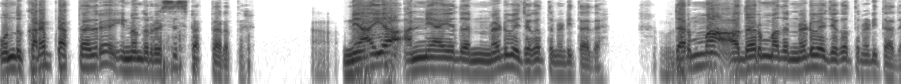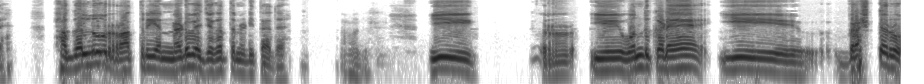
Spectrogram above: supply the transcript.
ಒಂದು ಕರೆಪ್ಟ್ ಆಗ್ತಾ ಇದ್ರೆ ಇನ್ನೊಂದು ರೆಸಿಸ್ಟ್ ಆಗ್ತಾ ಇರತ್ತೆ. ನ್ಯಾಯ ಅನ್ಯಾಯದ ನಡುವೆ ಜಗತ್ತು ನಡೀತಾ ಇದೆ. ಧರ್ಮ ಅಧರ್ಮದ ನಡುವೆ ಜಗತ್ತು ನಡೀತಾ ಇದೆ. ಹಗಲು ರಾತ್ರಿಯ ನಡುವೆ ಜಗತ್ತು ನಡೀತಾ ಇದೆ. ಈ ಈ ಒಂದು ಕಡೆ ಈ ಭ್ರಷ್ಟರು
